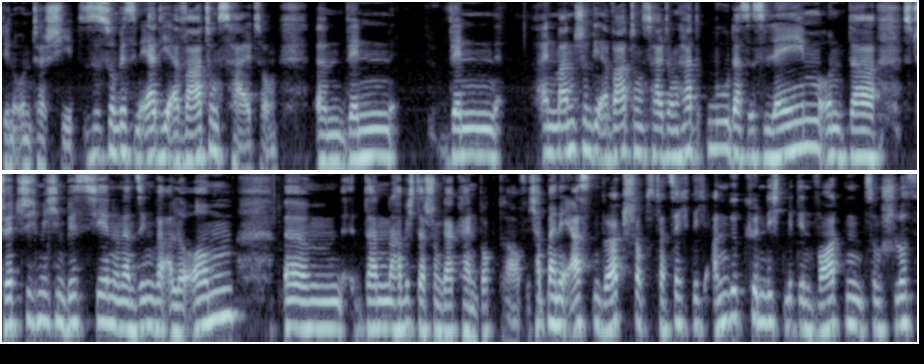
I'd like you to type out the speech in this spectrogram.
den Unterschied. Es ist so ein bisschen eher die Erwartungshaltung. Ähm, wenn, wenn ein Mann schon die Erwartungshaltung hat, uh, das ist lame und da stretch ich mich ein bisschen und dann singen wir alle um, ähm, dann habe ich da schon gar keinen Bock drauf. Ich habe meine ersten Workshops tatsächlich angekündigt mit den Worten zum Schluss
